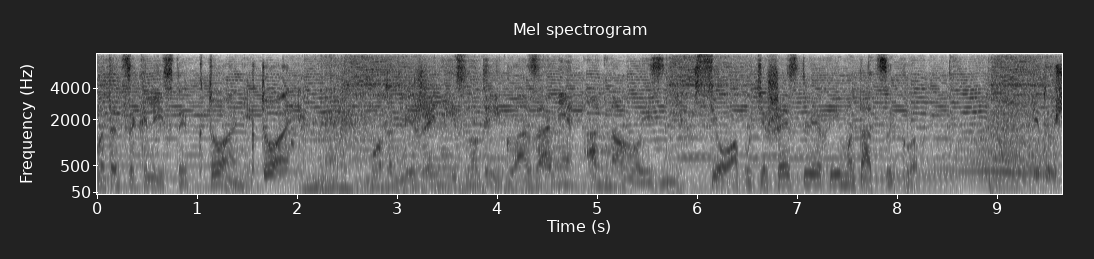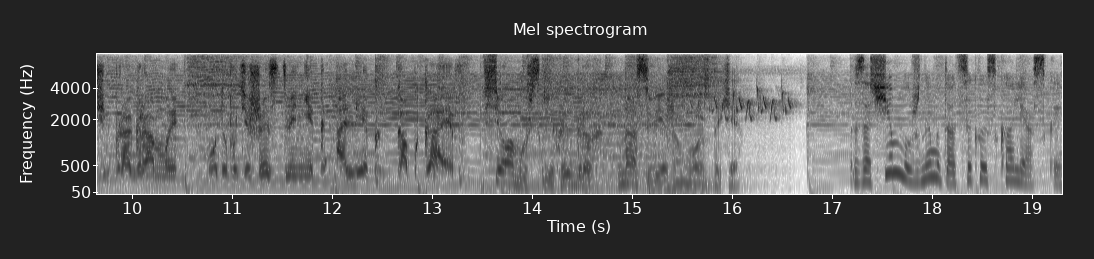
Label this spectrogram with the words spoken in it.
Мотоциклисты. Кто они? Кто они? Мотодвижение изнутри глазами одного из них. Все о путешествиях и мотоциклах. Ведущий программы – мотопутешественник Олег Капкаев. Все о мужских играх на свежем воздухе. Зачем нужны мотоциклы с коляской?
